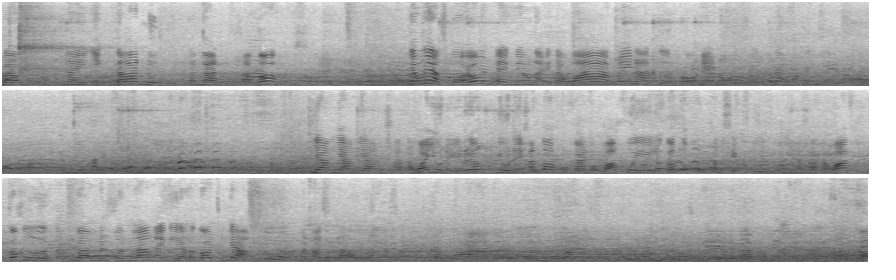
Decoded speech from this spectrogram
แบบในอีกด้านหนึ่งละกันค่ะก็ ยังไม่อยากสปอยว่าเป็นเพลงแนวไหน แต่ว่าไม่นานเกินรอแน่นอน ยังยังยังค่ะ แต่ว่าอยู่ในเรื่องอยู่ในขั้นตอนของการบอกว่าคุย แล้วก็ตกลงคอนเซ็ปต์คุยนะคะแต่ว่าก็คือแบมเป็นคนร่างไอเดียแล้วก็ทุกอย่างคือมันมาจากเราก็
